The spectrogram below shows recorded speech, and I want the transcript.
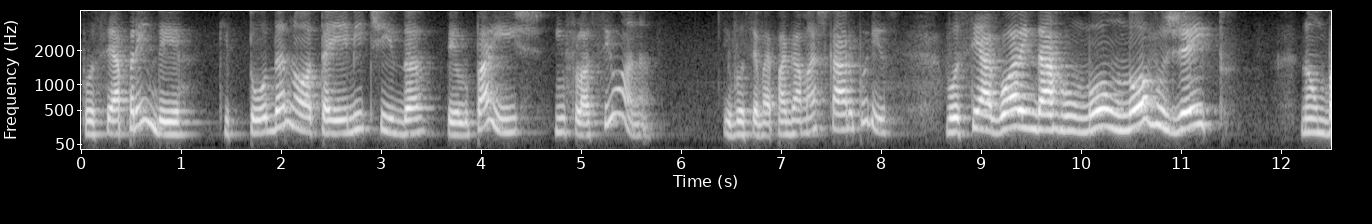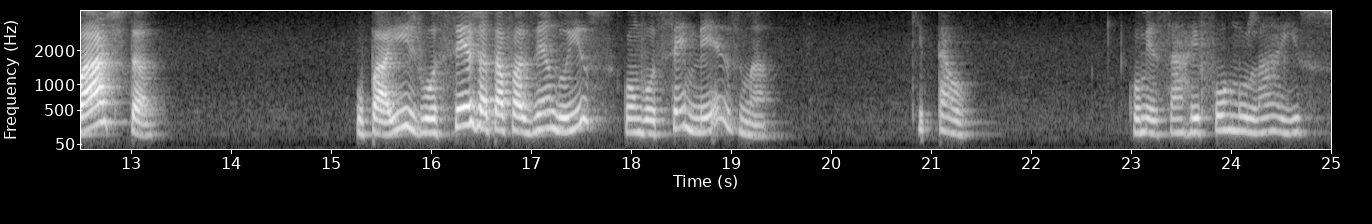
você aprender que toda nota emitida pelo país inflaciona e você vai pagar mais caro por isso. Você agora ainda arrumou um novo jeito. Não basta o país, você já está fazendo isso com você mesma? Que tal começar a reformular isso?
